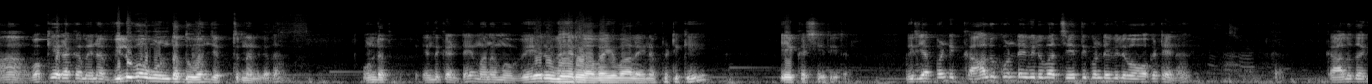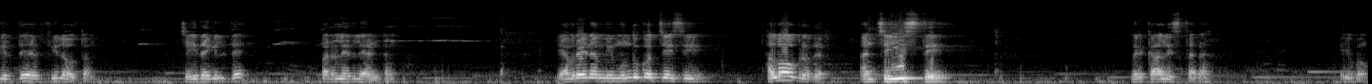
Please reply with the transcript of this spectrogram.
ఆ, ఒకే రకమైన విలువ ఉండదు అని చెప్తున్నాను కదా. ఉండదు. ఎందుకంటే మనము వేరు వేరు అవయవాలైనప్పటికీ ఏక శరీరం. మీరు చెప్పండి కాలుకుండే విలువ చేతికుండే విలువ ఒకటేనా? కాలు తగిలితే ఫీల్ అవుతాం. చేయి తగిలితే పర్లేదులే అంటాం. ఎవరైనా మీ ముందుకు వచ్చేసి హలో బ్రదర్ అని చేయిస్తే మీరు కాలు ఇస్తారా ఇవ్వం.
